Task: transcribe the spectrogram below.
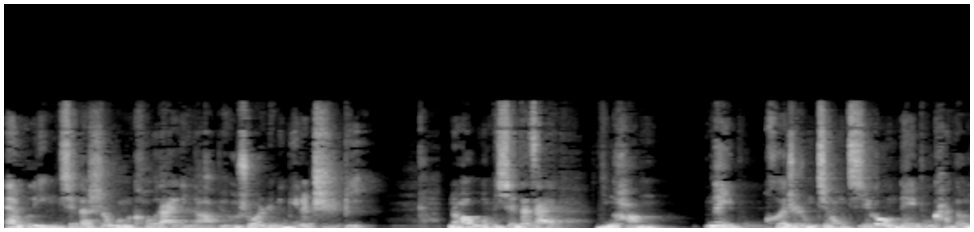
，M 零现在是我们口袋里的，比如说人民币的纸币。那么我们现在在银行内部和这种金融机构内部看到的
